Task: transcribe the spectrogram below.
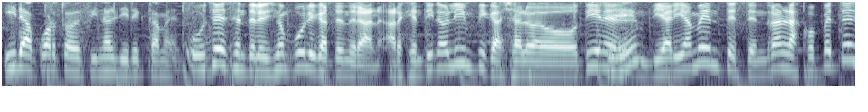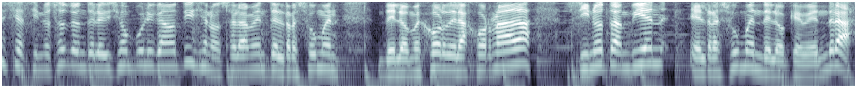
ir a cuartos de final directamente. Ustedes en televisión pública tendrán Argentina Olímpica, ya lo tienen diariamente, tendrán las competencias y nosotros en televisión pública noticias no solamente el resumen de lo mejor de la jornada, sino también el resumen de lo que vendrá.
